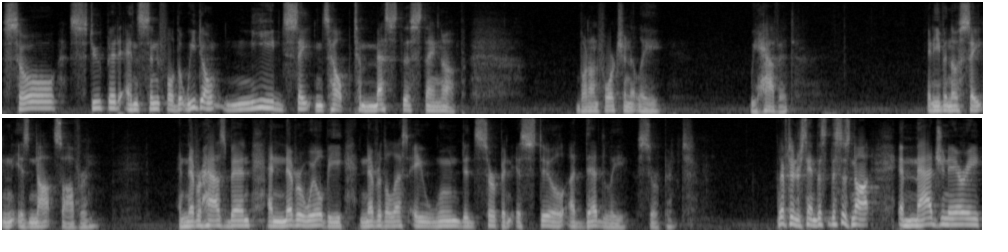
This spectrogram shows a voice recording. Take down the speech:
so stupid and sinful that we don't need Satan's help to mess this thing up. But unfortunately, we have it. And even though Satan is not sovereign, and never has been and never will be, nevertheless, a wounded serpent is still a deadly serpent. We have to understand this, this is not imaginary,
